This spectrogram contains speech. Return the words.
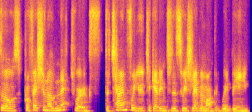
those professional networks, the time for you to get into the Swedish labor market will be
